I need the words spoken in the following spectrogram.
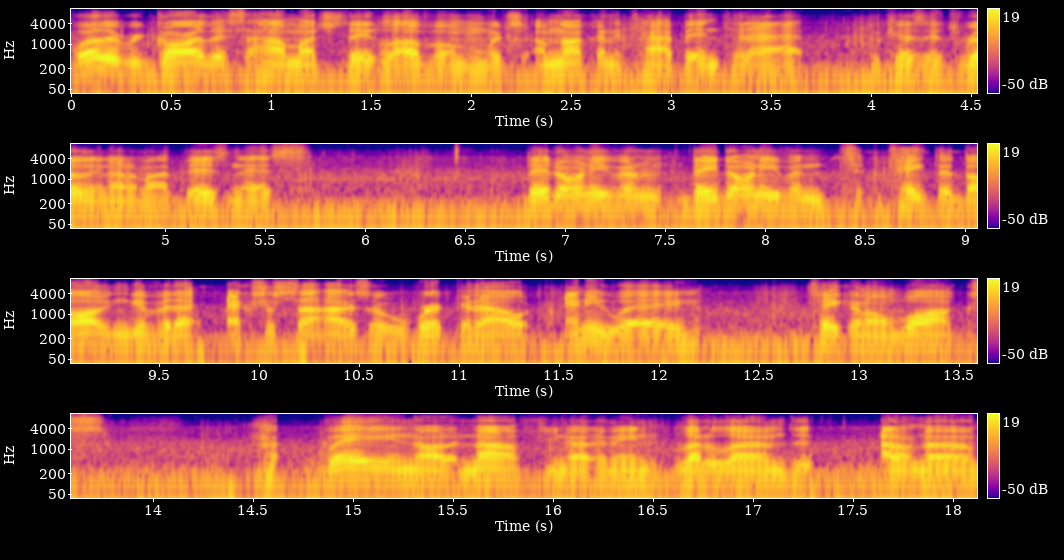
whether regardless of how much they love them, which I'm not going to tap into that because it's really none of my business. they don't even they don't even take the dog and give it exercise or work it out anyway taking on walks way not enough you know what i mean let alone i don't know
